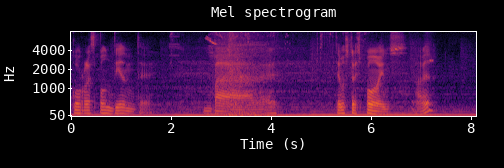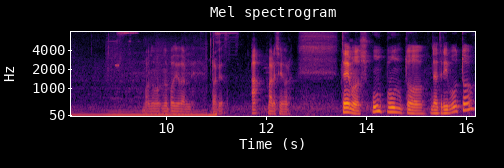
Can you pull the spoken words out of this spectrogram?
correspondiente. Vale. Tenemos tres points. A ver. Bueno, no he podido darle. Rápido. Ah, vale, sí, ahora. Tenemos un punto de atributo.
